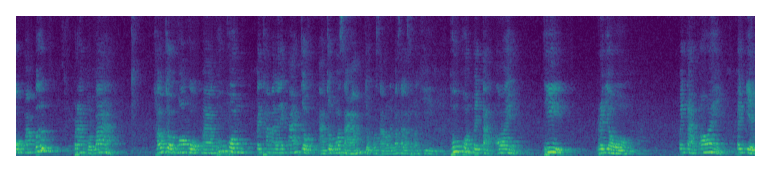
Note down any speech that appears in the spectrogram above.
.6 มาปุ๊บปรากฏว่าเขาจบม .6 มาทุกคนไปทำอะไรคะจบอ่าจบม .3 จบม .3 โรงเรียนวัดสารสมัคคี ทุกคนไปตัดอ้อยที่ระยอง ไปตัดอ้อย ไปเก็บ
